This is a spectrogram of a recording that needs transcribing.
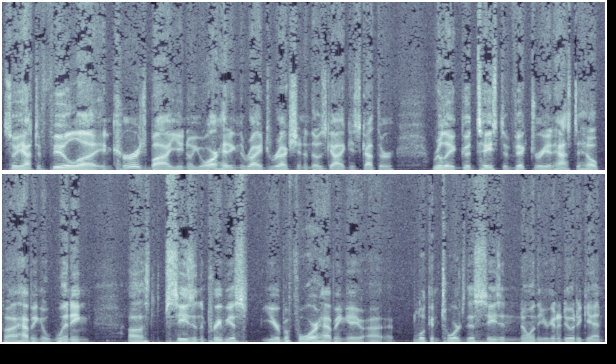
So you have to feel uh, encouraged by you know you are heading the right direction, and those guys got their really a good taste of victory. It has to help uh, having a winning uh, season the previous year before, having a uh, looking towards this season, knowing that you're going to do it again.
